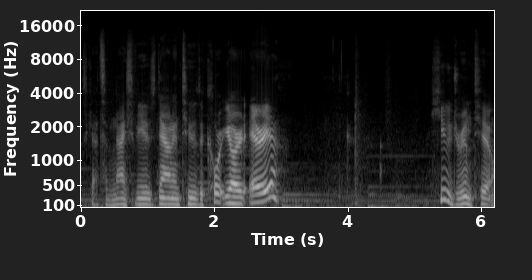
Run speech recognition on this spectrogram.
It's got some nice views down into the courtyard area. Huge room too.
